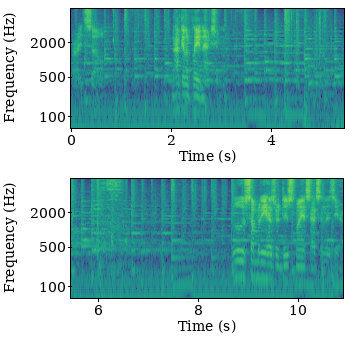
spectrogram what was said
Alright, so... Not going to play an action. Ooh, somebody has reduced my assassin to zero.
